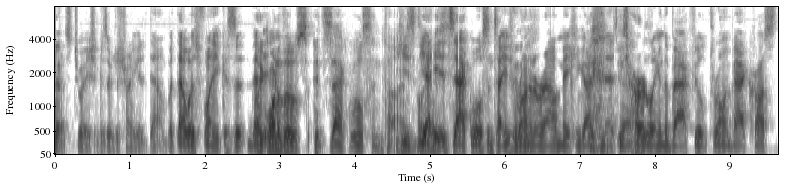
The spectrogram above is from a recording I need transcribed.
Yeah. different situation because they're just trying to get it down. But that was funny because that like one of those. It's Zach Wilson time. he's yeah, he, it's Zach Wilson time. He's Yeah. running around, making guys miss. He's Yeah. hurdling in the backfield, throwing back across.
